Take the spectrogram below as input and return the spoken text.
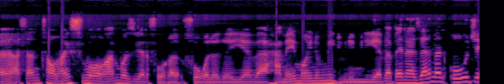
اصلا تام هنگس واقعا بازیگر فوق العاده و همه ما اینو می‌دونیم دیگه. و به نظر من اوج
